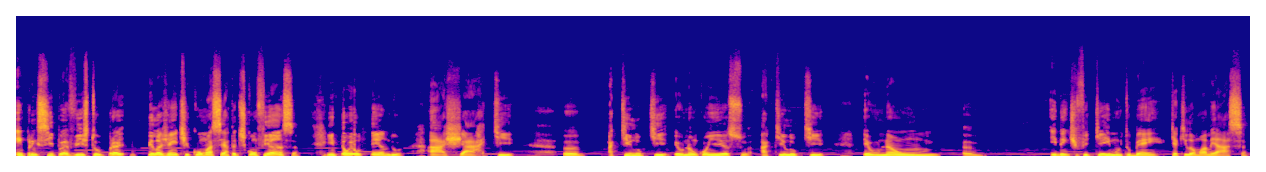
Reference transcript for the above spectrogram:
em princípio é visto pra, pela gente com uma certa desconfiança. Então eu tendo a achar que uh, aquilo que eu não conheço, aquilo que eu não uh, identifiquei muito bem que aquilo é uma ameaça.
